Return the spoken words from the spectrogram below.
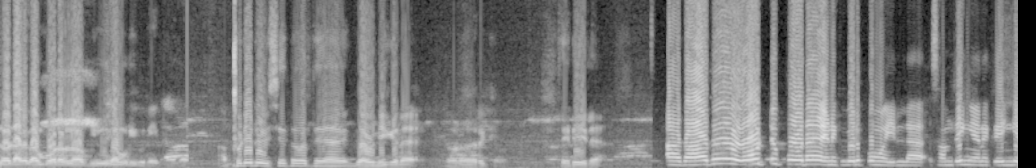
நோட்டாக்கு தான் போடணும் அப்படின்னு தான் முடிவு பண்ணிட்டு இருக்கேன். அப்படி ஒரு விஷயத்த நான் கவனிக்கல வரைக்கும்? தெரியல. அதாவது ஓட்டு போட எனக்கு விருப்பம் இல்ல. சம்திங் எனக்கு இங்க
